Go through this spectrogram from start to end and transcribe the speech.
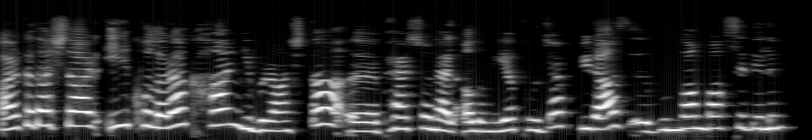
Arkadaşlar ilk olarak hangi branşta e, personel alımı yapılacak biraz bundan bahsedelim.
